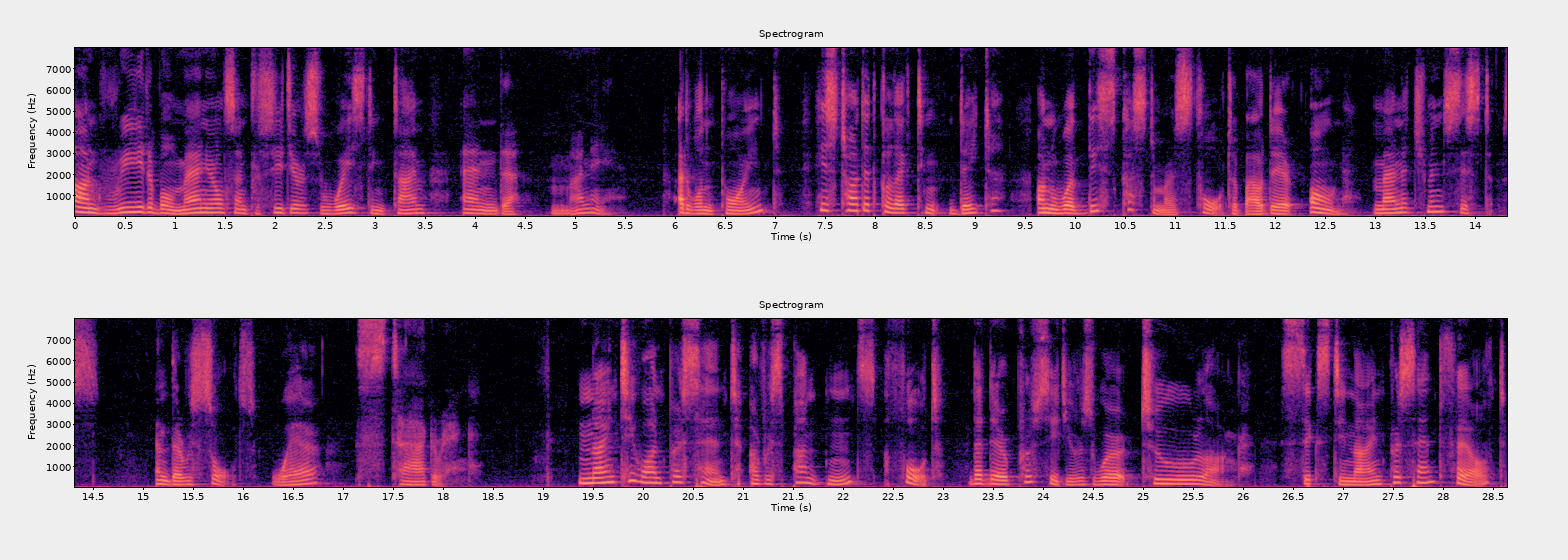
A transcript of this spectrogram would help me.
unreadable manuals and procedures wasting time and money. At one point, he started collecting data on what these customers thought about their own management systems, and the results were staggering. 91% of respondents thought that their procedures were too long. 69% felt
